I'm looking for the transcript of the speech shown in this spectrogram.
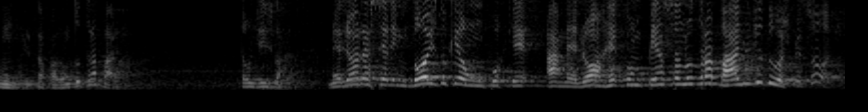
um. Ele está falando do trabalho. Então diz lá: melhor é serem dois do que um, porque há melhor recompensa no trabalho de duas pessoas.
